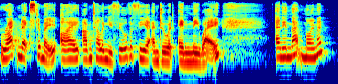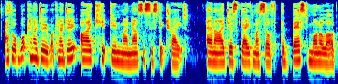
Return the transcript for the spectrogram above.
right next to me. I I'm telling you, feel the fear and do it anyway. And in that moment, I thought, what can I do? What can I do? I kicked in my narcissistic trait. And I just gave myself the best monologue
